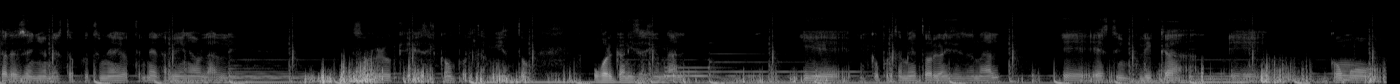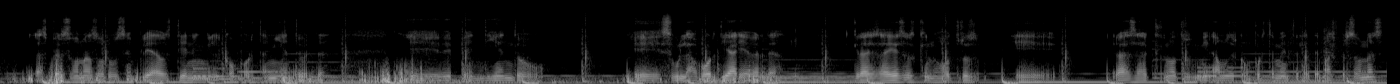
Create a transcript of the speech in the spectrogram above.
tardes, Señor. En esta oportunidad de tener a bien hablarle sobre lo que es el comportamiento organizacional. Y eh, el comportamiento organizacional, eh, esto implica eh, cómo las personas o los empleados tienen el comportamiento, ¿verdad? dependiendo su labor diaria, ¿verdad? Gracias a eso es que nosotros gracias a que nosotros miramos el comportamiento de las demás personas,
